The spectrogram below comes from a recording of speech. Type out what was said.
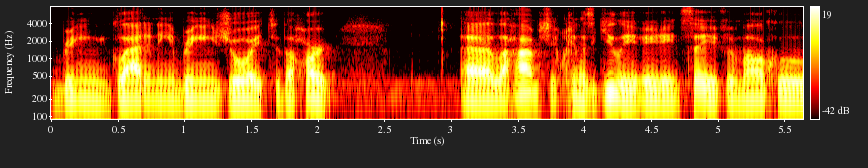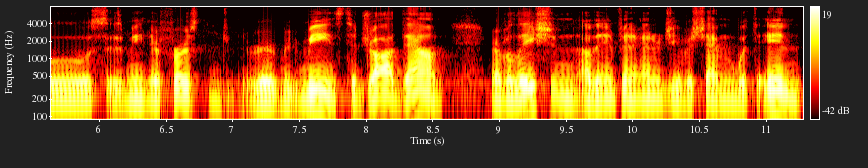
bringing gladdening and bringing joy to the heart. Laham Malchus is mean refers means to draw down revelation of the infinite energy of Hashem within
